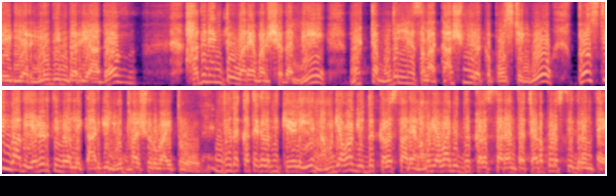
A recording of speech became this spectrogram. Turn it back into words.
ಬ್ರಿಗೇಡಿಯರ್ ಯೋಗಿಂದರ್ ಯಾದವ್ ಹದಿನೆಂಟೂವರೆ ವರ್ಷದಲ್ಲಿ ಮೊಟ್ಟ ಮೊದಲನೇ ಸಲ ಕಾಶ್ಮೀರಕ್ಕೆ ಪೋಸ್ಟಿಂಗು ಪೋಸ್ಟಿಂಗ್ ಆದ ಎರಡು ತಿಂಗಳಲ್ಲಿ ಕಾರ್ಗಿಲ್ ಯುದ್ಧ ಶುರುವಾಯಿತು. ಯುದ್ಧದ ಕಥೆಗಳನ್ನು ಕೇಳಿ ನಮ್ಗೆ ಯಾವಾಗ ಯುದ್ಧ ಕಳಿಸ್ತಾರೆ, ನಮ್ಗೆ ಯಾವಾಗ ಯುದ್ಧ ಕಳಿಸ್ತಾರೆ ಅಂತ ಚಡಪಡಿಸ್ತಿದ್ರಂತೆ.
